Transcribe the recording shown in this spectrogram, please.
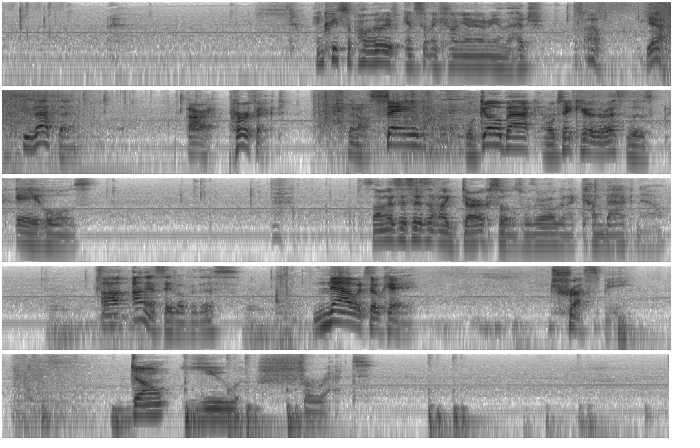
Increase the probability of instantly killing an enemy in the hedge. Oh, yeah. Do that then. Alright, perfect. Then I'll save, we'll go back, and we'll take care of the rest of those a-holes. As long as this isn't like Dark Souls where they're all gonna come back now. Uh, I'm gonna save over this. Now it's okay. Trust me. Don't you fret.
